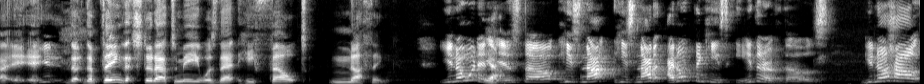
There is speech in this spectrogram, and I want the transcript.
Uh, it, it- the the thing that stood out to me was that he felt nothing. You know what it is Yeah. though? He's not he's not I don't think he's either of those. You know how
